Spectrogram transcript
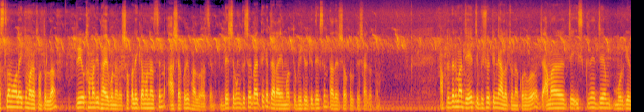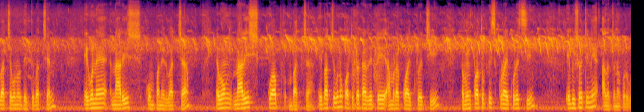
আসসালামু আলাইকুম রহমতুল্লাহ প্রিয় খামারি ভাই বোনেরা সকলে কেমন আছেন? আশা করি ভালো আছেন। দেশ এবং দেশের বাইরে থেকে যারা এই মুহূর্তে ভিডিওটি দেখছেন, তাদের সকলকে স্বাগতম। আপনাদের মাঝে যে বিষয়টি নিয়ে আলোচনা করব, যে আমার যে স্ক্রিনে যে মুরগির বাচ্চাগুলো দেখতে পাচ্ছেন, এগুনে নারিশ কোম্পানির বাচ্চা এবং নারিশ কপ বাচ্চা। এই বাচ্চাগুলো কত টাকা রেটে আমরা ক্রয় করেছি এবং কত পিস ক্রয় করেছি, এ বিষয়টি নিয়ে আলোচনা করব।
